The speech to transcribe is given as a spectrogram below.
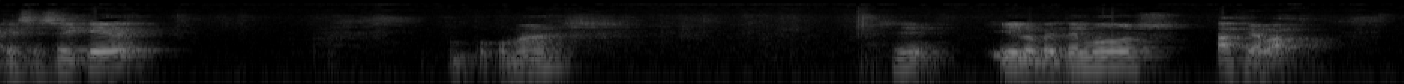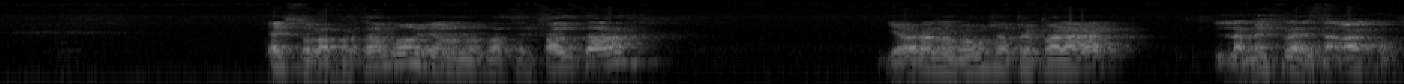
que se seque un poco más y lo metemos hacia abajo. Esto lo apartamos, ya no nos va a hacer falta. Y ahora nos vamos a preparar la mezcla del tabaco.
